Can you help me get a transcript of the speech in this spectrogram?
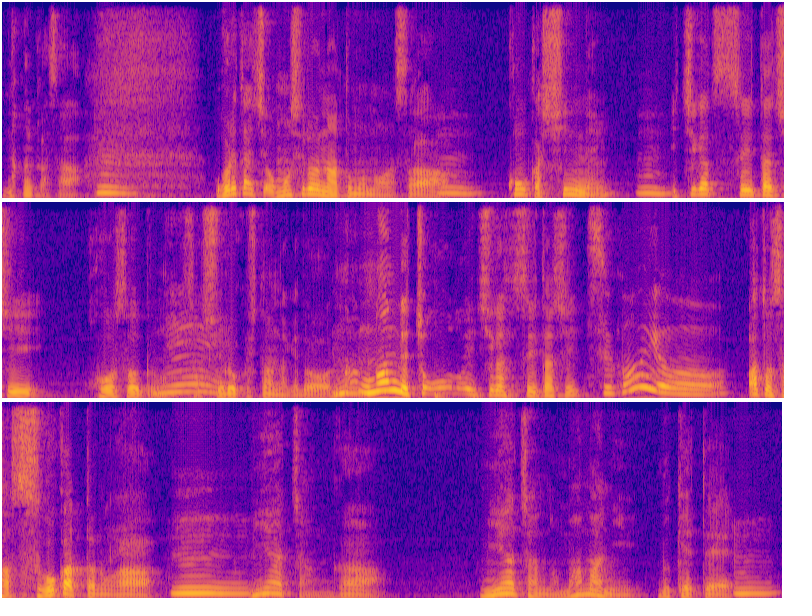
なんかさ、うん。俺たち面白いなと思うのはさ、うん。今回新年うん。1月1日放送分をさ、収録したんだけど、ななんでちょうど1月1日？すごいよ。あとさすごかったのがうん。みやちゃんがみやちゃんのママに向けてうん。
